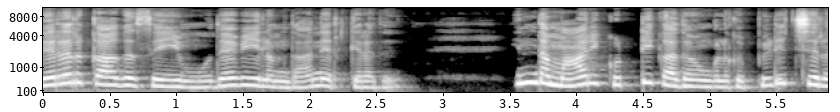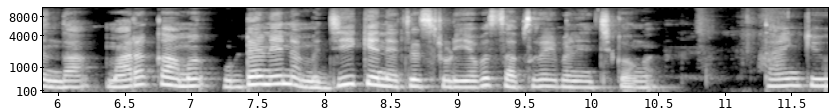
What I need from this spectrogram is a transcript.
பிறருக்காக செய்யும் உதவியிலும் தான் இருக்கிறது. இந்த மாதிரி குட்டி கதை உங்களுக்கு பிடிச்சிருந்தா மறக்காமல் உடனே நம்ம ஜிகே நேச்சர் ஸ்டுடியோவை சப்ஸ்கிரைப் பண்ணி வச்சுக்கோங்க. தேங்க்யூ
